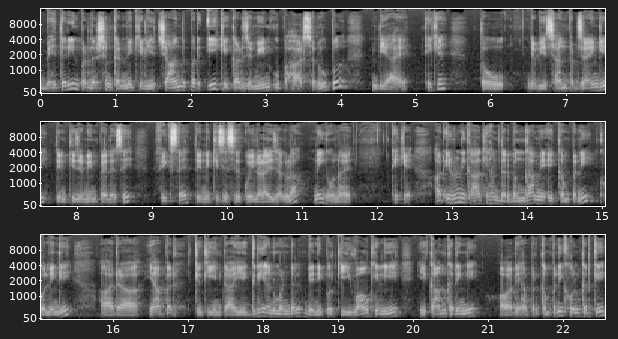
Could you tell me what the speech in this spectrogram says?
बेहतरीन प्रदर्शन करने के लिए चाँद पर एक एकड़ ज़मीन उपहार स्वरूप दिया है। ठीक है? तो जब ये चाँद पर जाएँगे तो इनकी ज़मीन पहले से फिक्स है तो इन्हें किसी से कोई लड़ाई झगड़ा नहीं होना है। ठीक है। और इन्होंने कहा कि हम दरभंगा में एक कंपनी खोलेंगे और यहाँ पर, क्योंकि इनका ये गृह अनुमंडल बेनीपुर के युवाओं के लिए ये काम करेंगे और यहाँ पर कंपनी खोल करके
